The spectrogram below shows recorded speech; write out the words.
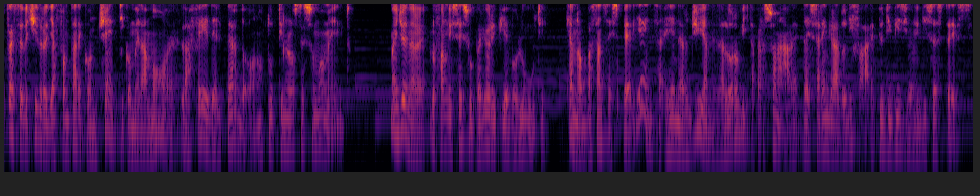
potreste decidere di affrontare concetti come l'amore, la fede e il perdono tutti nello stesso momento. Ma in genere lo fanno i sei superiori più evoluti, che hanno abbastanza esperienza e energia nella loro vita personale da essere in grado di fare più divisioni di se stessi.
